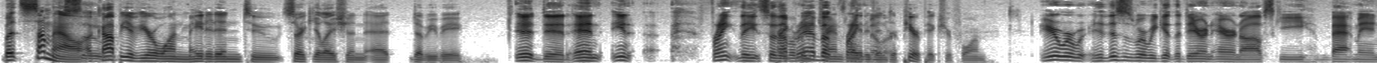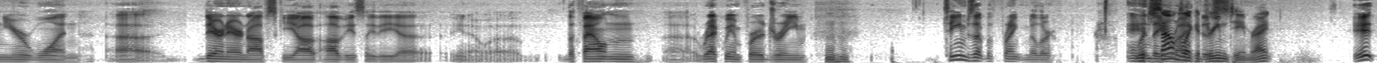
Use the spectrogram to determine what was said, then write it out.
But somehow So- a copy of Year One made it into circulation at WB. It did, and you know, Frank. They so they Probably grab up Frank Miller. into pure picture form. Here, where this is where we get the Darren Aronofsky Batman Year One. Uh, Darren Aronofsky, obviously the uh, you know uh, the Fountain, uh, Requiem for a Dream, mm-hmm. teams up with Frank Miller, and Which they sounds like a this- dream team, right? It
